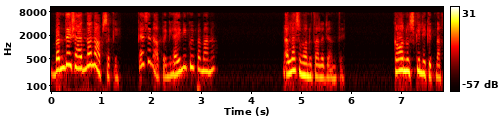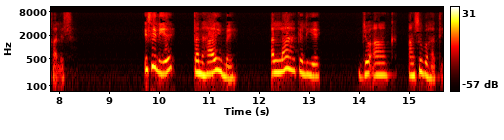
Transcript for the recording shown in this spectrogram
بندے شاید نہ ناپ سکے کیسے ناپیں گے؟ ہے ہی نہیں کوئی پیمانہ۔ اللہ سبحانہ تعالیٰ جانتے کون اس کے لیے کتنا خالص ہے؟ اسی لیے تنہائی میں اللہ کے لیے جو آنکھ آنسو بہاتی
